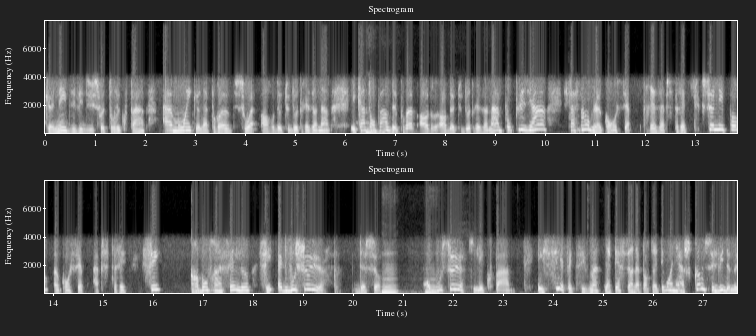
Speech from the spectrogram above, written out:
qu'un individu soit trouvé coupable, à moins que la preuve soit hors de tout doute raisonnable. Et quand on parle de preuve hors, hors de tout doute raisonnable, pour plusieurs, ça semble un concept très abstrait. Ce n'est pas un concept abstrait. C'est, en bon français, là, c'est êtes-vous sûr de ça? Êtes-vous sûr qu'il est coupable? Et si effectivement la personne apporte un témoignage comme celui de M.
